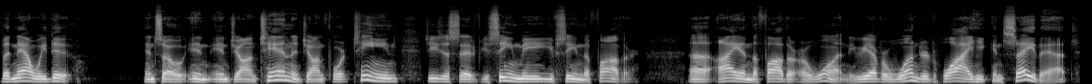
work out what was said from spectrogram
but now we do. And so in, in John 10 and John 14, Jesus said, If you've seen me, you've seen the Father. Uh, I and the Father are one. Have you ever wondered why he can say that,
